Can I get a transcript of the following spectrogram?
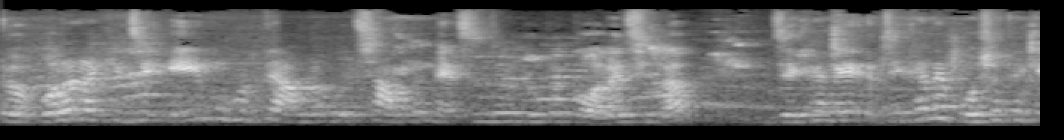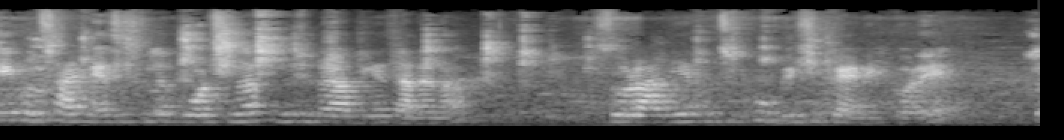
তো বলে রাখি যে এই মুহূর্তে আমরা হচ্ছে আমাদের মেসেঞ্জার গ্রুপে কলে ছিলাম, যেখানে যেখানে বসে থেকে হচ্ছে আমি মেসেজগুলো পড়ছিলাম কিন্তু সেটা জানে না। সো রাধিয়া হচ্ছে খুব বেশি প্যানিক করে। তো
